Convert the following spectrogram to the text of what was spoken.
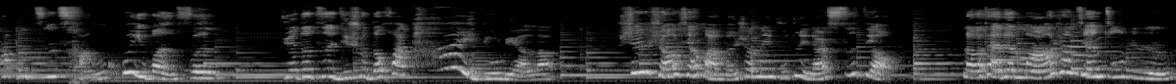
他不禁惭愧万分，觉得自己说的话太丢脸了，伸手想把门上那副对联撕掉，老太太忙上前阻止，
